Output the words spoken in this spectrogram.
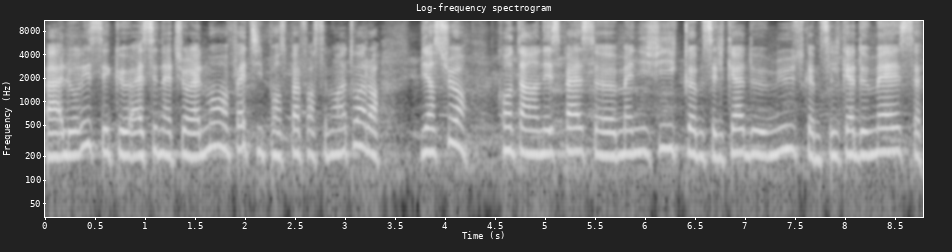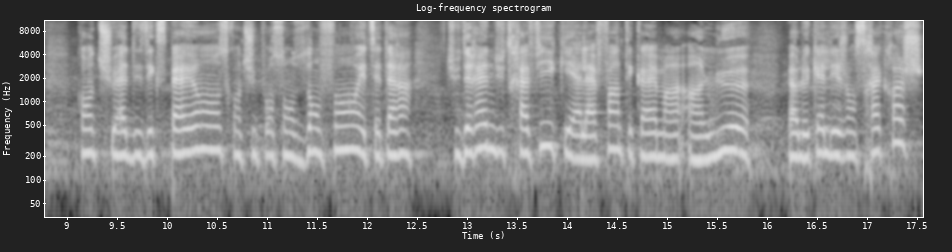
bah, le risque, c'est que assez naturellement, en fait, il pense pas forcément à toi. Alors, bien sûr, quand tu as un espace euh, magnifique, comme c'est le cas de Muse, comme c'est le cas de Metz, quand tu as des expériences, quand tu penses aux enfants, etc., tu draines du trafic et à la fin, tu es quand même un lieu vers lequel les gens se raccrochent.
